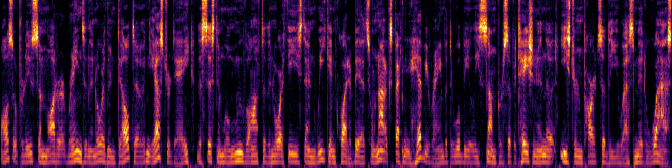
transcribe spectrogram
also produced some moderate rains in the northern delta yesterday, the system will move off to the northeast and weaken quite a bit. So we're not expecting heavy rain, but there will be at least some precipitation in the eastern parts of the U.S. Midwest.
